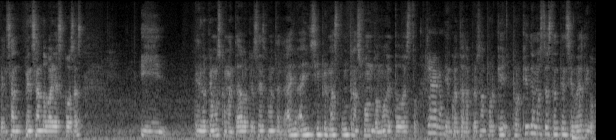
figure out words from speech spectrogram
pensando, pensando varias cosas y en lo que hemos comentado, lo que ustedes comentan, hay, hay siempre más un trasfondo, ¿no? De todo esto Claro. en cuanto a la persona. ¿Por qué, ¿Por qué demuestras tanta inseguridad? Digo,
